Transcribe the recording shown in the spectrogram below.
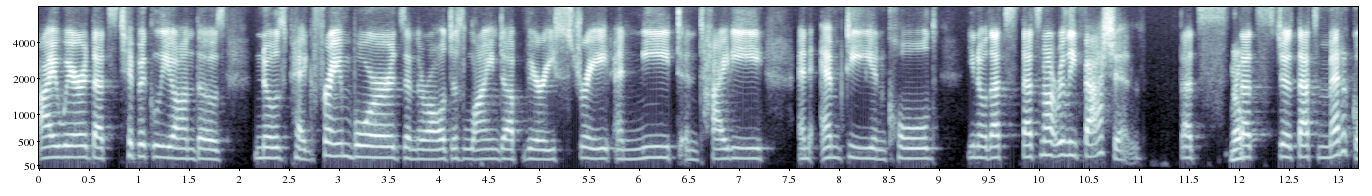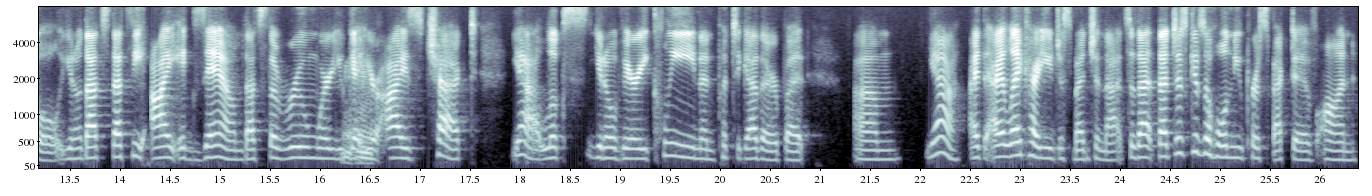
eyewear that's typically on those nose peg frame boards and they're all just lined up very straight and neat and tidy and empty and cold. You know that's that's not really fashion. That's Nope. that's just that's medical. You know that's that's the eye exam. That's the room where you get Mhm. your eyes checked. Yeah it looks you know very clean and put together but um yeah i i like how you just mentioned that. So that that just gives a whole new perspective on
